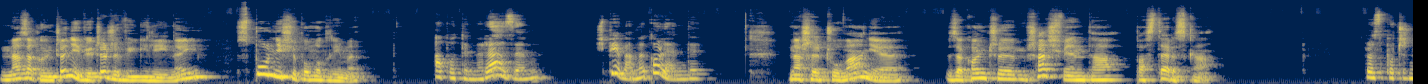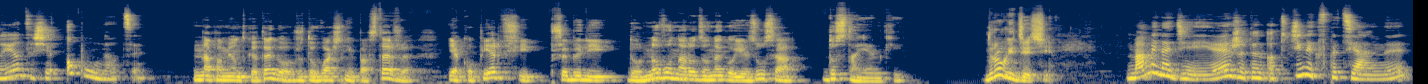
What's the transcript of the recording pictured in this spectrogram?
Na zakończenie wieczerzy wigilijnej wspólnie się pomodlimy. a potem razem śpiewamy kolendy. Nasze czuwanie zakończy msza święta pasterska. rozpoczynające się o północy. Na pamiątkę tego, że to właśnie pasterze jako pierwsi przybyli do nowonarodzonego Jezusa do stajenki. Drogie dzieci, Mamy nadzieję, że ten odcinek specjalny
